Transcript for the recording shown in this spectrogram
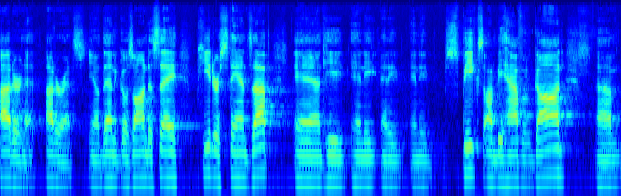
utterance. You know, then it goes on to say Peter stands up and he and he and he and he speaks on behalf of God um,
